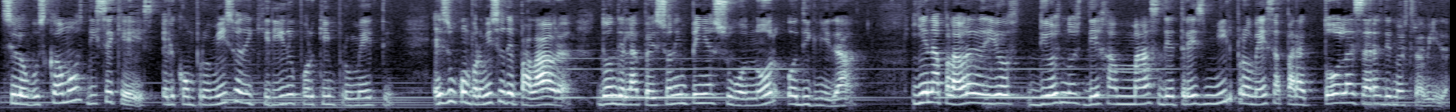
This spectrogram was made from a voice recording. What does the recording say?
Si lo buscamos, dice que es el compromiso adquirido por quien promete. Es un compromiso de palabra donde la persona empeña su honor o dignidad. Y en la palabra de Dios, Dios nos deja más de 3.000 promesas para todas las áreas de nuestra vida.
